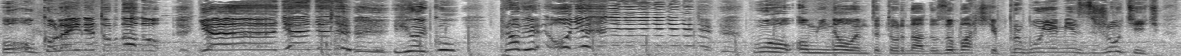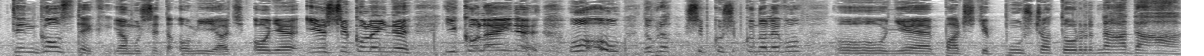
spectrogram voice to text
O, o, kolejne tornado. Nie, nie, nie, nie. Jojku, prawie. O, nie, nie, nie, nie, nie, nie, nie. Wow, ominąłem te tornado. Zobaczcie, próbuje mnie zrzucić. Ten gostek. Ja muszę to omijać. O nie, jeszcze kolejne i kolejne. O, o, dobra, szybko, szybko na lewo. O nie, patrzcie, puszcza tornada.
